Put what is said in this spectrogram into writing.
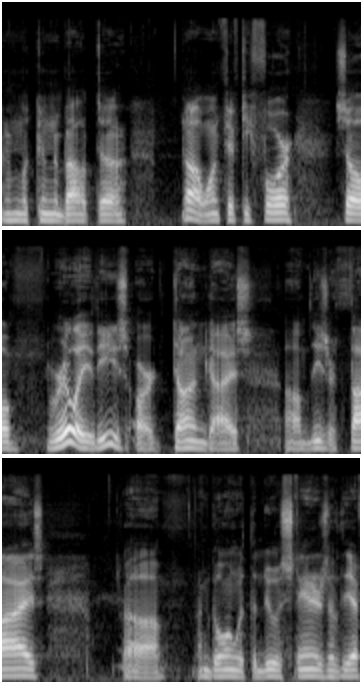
I'm looking about, uh, oh, 154. So really, these are done, guys. Um, these are thighs. Uh, I'm going with the newest standards of the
